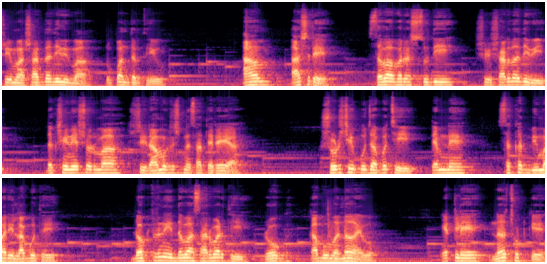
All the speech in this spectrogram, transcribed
શ્રીમાં શારદાદેવીમાં રૂપાંતર થયું. આમ આશરે સવા વર્ષ સુધી શ્રી શારદાદેવી દક્ષિણેશ્વરમાં શ્રી રામકૃષ્ણ સાથે રહ્યા. ષોડશી પૂજા પછી તેમને સખત બીમારી લાગુ થઈ. ડૉક્ટરની દવા સારવારથી રોગ કાબૂમાં ન આવ્યો. એટલે ન છૂટકે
